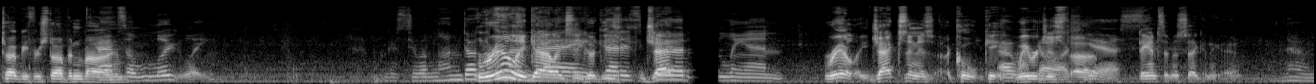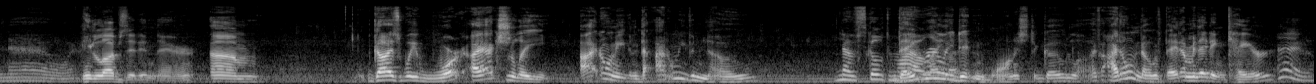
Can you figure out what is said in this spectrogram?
Toby, for stopping by. Absolutely. Let's do a long dog. Really, Monday. Galaxy Cookies? That is Jack- good, Lynn. Really, Jackson is a cool kid. Oh we my were just uh, yes. dancing a second ago. No, no. He loves it in there. Um, guys, we work. I actually, I don't even, I don't even know. No school tomorrow. They really didn't want us to go live. I don't know if they. I mean, they didn't care. Oh.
